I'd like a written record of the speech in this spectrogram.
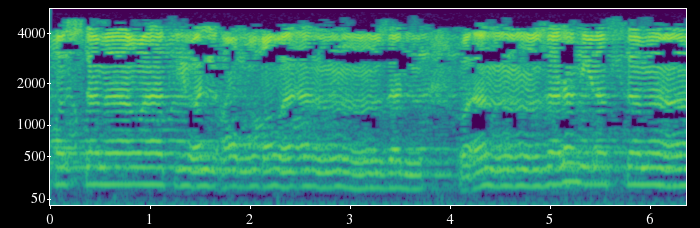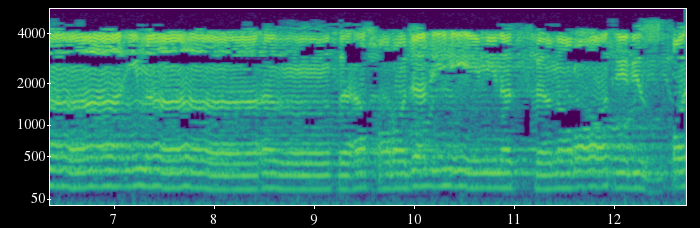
خلق السماوات والأرض وأنزل, وأنزل من السماء ماء فأخرج به من الثمرات رزقا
